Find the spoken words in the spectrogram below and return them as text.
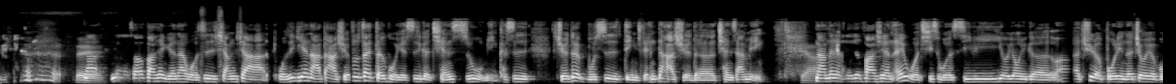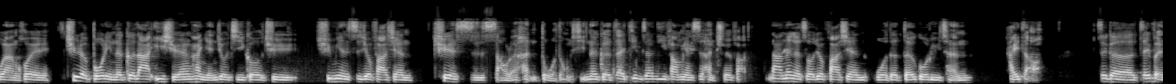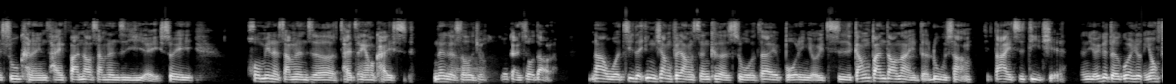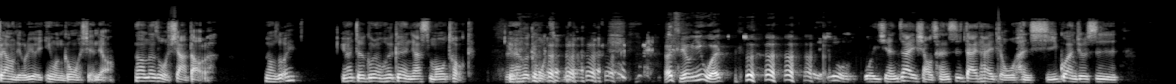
对，那那个时候发现，原来我是乡下，我是耶拿大学，就在德国也是一个前十五名，可是绝对不是顶尖大学的前三名。Yeah. 那那个时候就发现，哎，我其实我的 CV 又用一个呃去了柏林的就业博览会，去了柏林的各大医学院和研究机构去去面试，就发现。确实少了很多东西，那个在竞争力方面是很缺乏的。那那个时候就发现我的德国旅程还早，这个这本书可能才翻到三分之一诶，所以后面的三分之二才正要开始。那个时候就我感受到了。那我记得印象非常深刻的是我在柏林有一次刚搬到那里的路上搭一次地铁，有一个德国人就用非常流利的英文跟我闲聊，然后那时候我吓到了，然后我说：“哎，原来德国人会跟人家 small talk。”原来会跟我讲，而且用英文。因为我我以前在小城市待太久，我很习惯就是，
